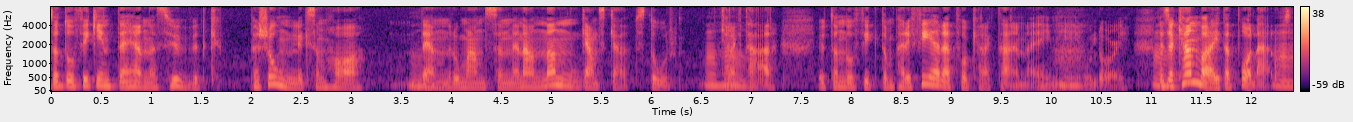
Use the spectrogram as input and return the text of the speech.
Så att då fick inte hennes huvudperson liksom ha den romansen med en annan ganska stor karaktär. Utan då fick de perifera två karaktärerna, Amy och Laurie. Fast jag kan bara hitta på det här också.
